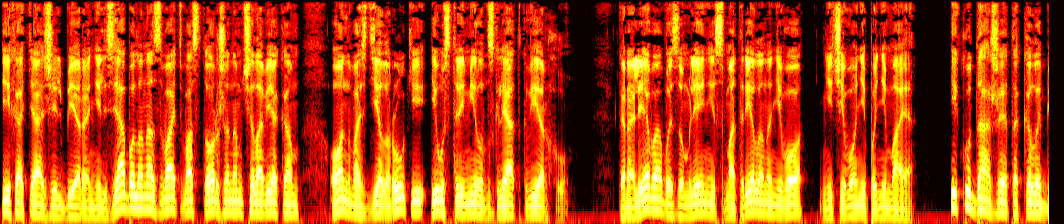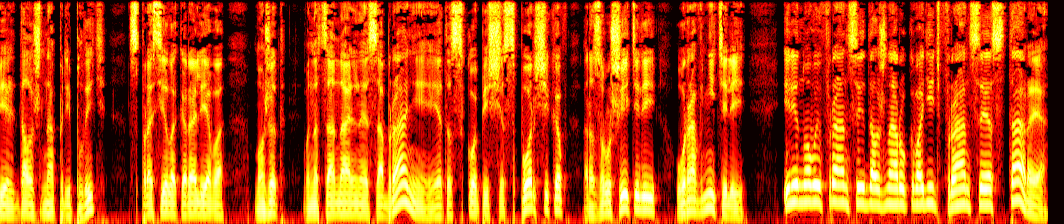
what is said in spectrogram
И хотя Жильбера нельзя было назвать восторженным человеком, он воздел руки и устремил взгляд кверху. Королева в изумлении смотрела на него, ничего не понимая. «И куда же эта колыбель должна приплыть?» — спросила королева. «Может, в национальное собрание это скопище спорщиков, разрушителей, уравнителей? Или новой Францией должна руководить Франция старая,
